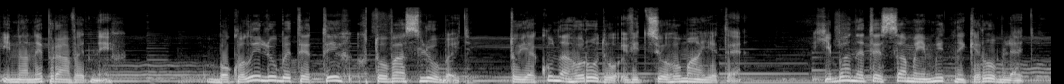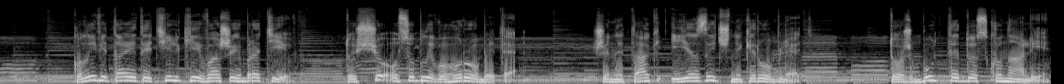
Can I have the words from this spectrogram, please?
і на неправедних. Бо коли любите тих, хто вас любить, то яку нагороду від цього маєте? Хіба не те саме й митники роблять? Коли вітаєте тільки ваших братів, то що особливого робите? Чи не так і язичники роблять? Тож будьте досконалі,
